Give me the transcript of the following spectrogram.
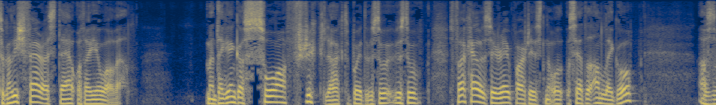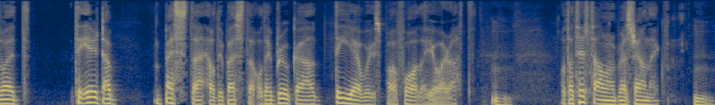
du kan ikke fære et sted og ta joa vel. Men det ganger så fryktelig høyt på det. Hvis du, hvis du fuck how is your rape artist og, og setter anlegg opp, altså vet, det er det beste av det beste, og det brukar det vis på å få det gjøre rett. Mm -hmm. Og ta tiltaler man på Australian. Mm.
